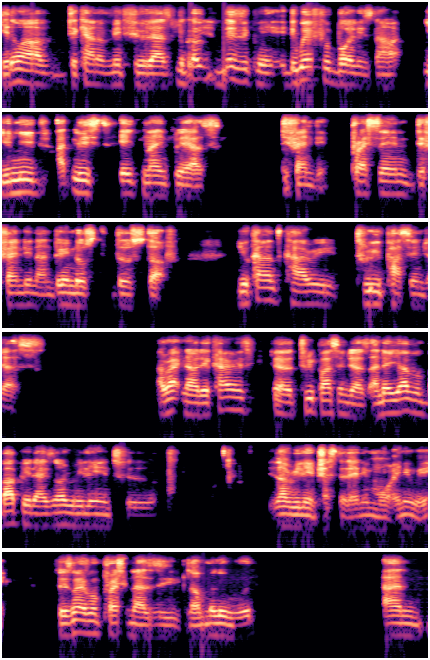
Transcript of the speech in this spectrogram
you don't have the kind of midfielders because basically the way football is now, you need at least eight, nine players defending, pressing, defending, and doing those those stuff. You can't carry three passengers. And right now they're carrying uh, three passengers, and then you have Mbappe that is not really into, not really interested anymore. Anyway, so he's not even pressing as he normally would. And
